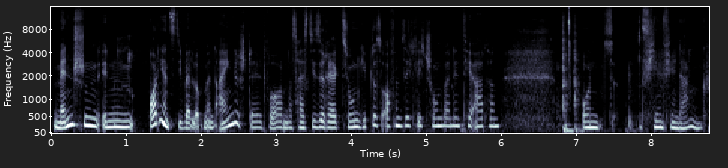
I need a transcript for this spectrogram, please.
Menschen in Audience Development eingestellt worden. Das heißt, diese Reaktion gibt es offensichtlich schon bei den Theatern. Und vielen, vielen Dank.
